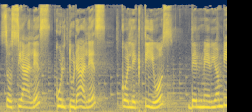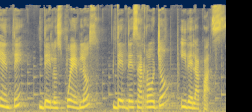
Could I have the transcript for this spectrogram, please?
sociales, culturales, colectivos, del medio ambiente, de los pueblos, del desarrollo y de la paz.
